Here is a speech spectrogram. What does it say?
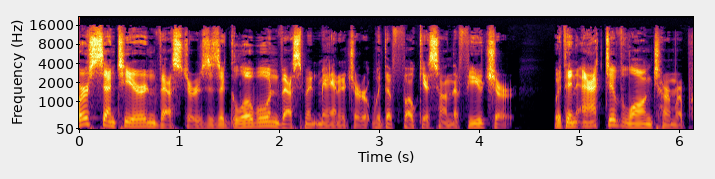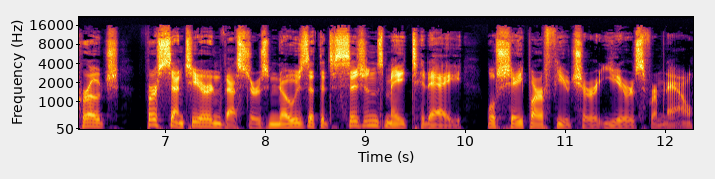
First Sentier Investors is a global investment manager with a focus on the future. With an active long term approach, First Sentier Investors knows that the decisions made today will shape our future years from now.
